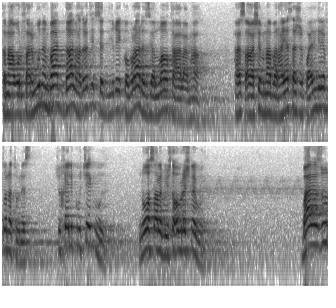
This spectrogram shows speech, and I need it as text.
تناول فرمودن بعد داد حضرت صدیقه کبرا رضی الله تعالی عنها حضرت عایشه بنا بر حیا سرش پایین گرفت و نتونست. چون خیلی کوچک بود. نه سال بیشتر عمرش نبود. بعد از اون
